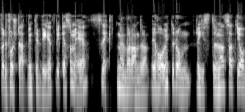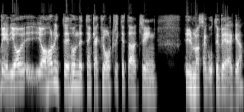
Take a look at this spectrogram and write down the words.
för det första att vi inte vet vilka som är släkt med varandra. Vi har ju inte de registren så att jag, vet, jag, jag har inte hunnit tänka klart riktigt där kring hur man ska gå tillväga.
